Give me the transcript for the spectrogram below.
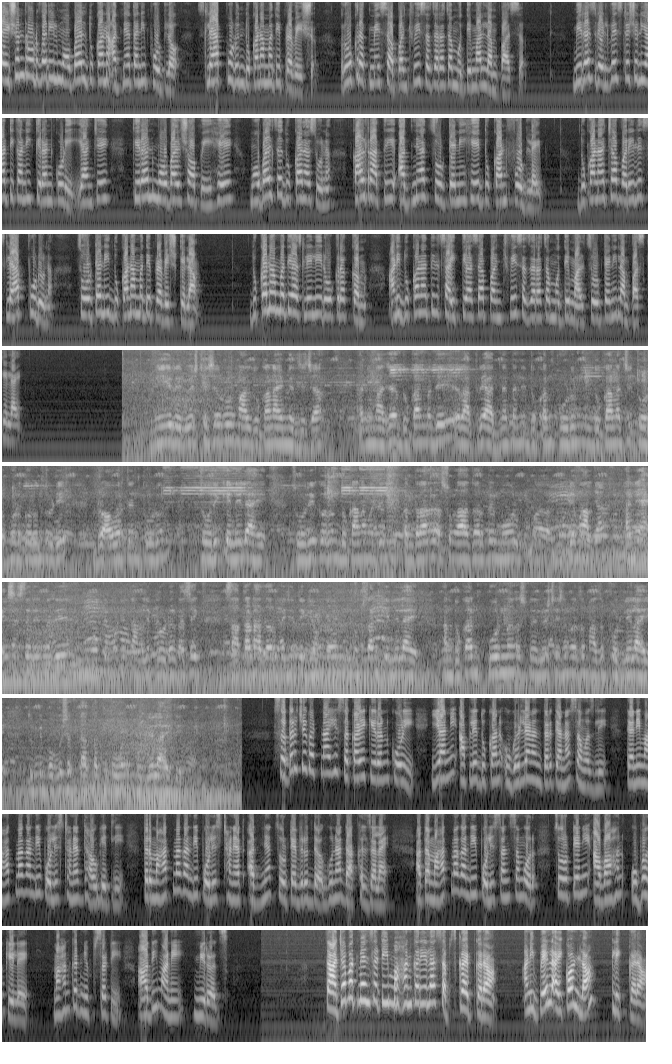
Station रोडवरील mobile दुकान अज्ञातांनी फोडलं. स्लॅब फोडून दुकानामध्ये प्रवेश. रोख रकमेसह पंचवीस हजाराचा मुद्देमाल लंपास. मिरज रेल्वे स्टेशन या ठिकाणी किरण कोळी यांचे किरण मोबाईल शॉपी हे मोबाईलचं दुकान असून काल रात्री अज्ञात चोरट्यांनी हे दुकान फोडले दुकानाच्या वरील स्लॅब फोडून चोरट्यांनी दुकानामध्ये प्रवेश केला. दुकानामध्ये असलेली रोख रक्कम आणि दुकानातील साहित्य असा पंचवीस हजाराचा मुद्देमाल चोरट्यांनी लंपास केलाय. मी रेल्वे स्टेशनवर माझं दुकान आहे मिरजेच्या आणि माझ्या दुकानमध्ये रात्री अज्ञातांनी दुकान फोडून दुकानाची तोडफोड करून थोडी ड्रॉवर त्यांनी तोडून चोरी केलेली आहे. चोरी करून दुकानामध्ये पंधरा सोळा हजार रुपये मोल मोठे माल आणि ॲक्सेसरीमध्ये मोठे मोठे चांगले प्रोडक्ट असे सात आठ हजार रुपयाचे ते घेऊन जाऊन नुकसान केलेलं आहे. आणि दुकान पूर्ण रेल्वे स्टेशनवरचं माझं फोडलेलं आहे. तुम्ही बघू शकता आता तिथं वर फोडलेलं आहे ते. सदरची घटना ही सकाळी किरण कोळी यांनी आपले दुकान उघडल्यानंतर त्यांना समजली. त्यांनी महात्मा गांधी पोलीस ठाण्यात धाव घेतली. तर महात्मा गांधी पोलीस ठाण्यात अज्ञात चोरट्याविरुद्ध गुन्हा दाखल झालाय. आता महात्मा गांधी पोलिसांसमोर चोरट्यांनी आवाहन उभं केलंय. महानकर न्यूजसाठी आदी माने मिरज. ताज्या बातम्यांसाठी महान सबस्क्राईब करा आणि बेल आयकॉनला क्लिक करा.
